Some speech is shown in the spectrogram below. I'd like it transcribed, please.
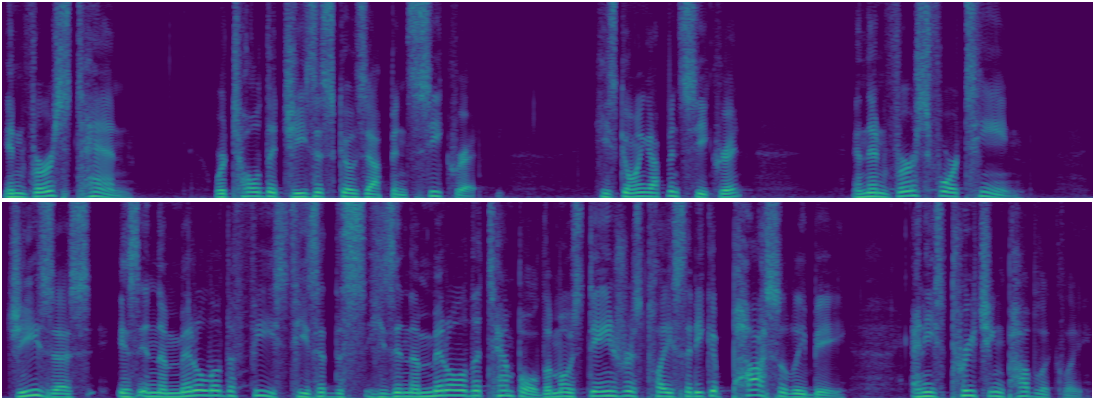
In verse 10, we're told that Jesus goes up in secret. He's going up in secret. And then verse 14, Jesus is in the middle of the feast. He's, at the, he's in the middle of the temple, the most dangerous place that he could possibly be. And he's preaching publicly.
